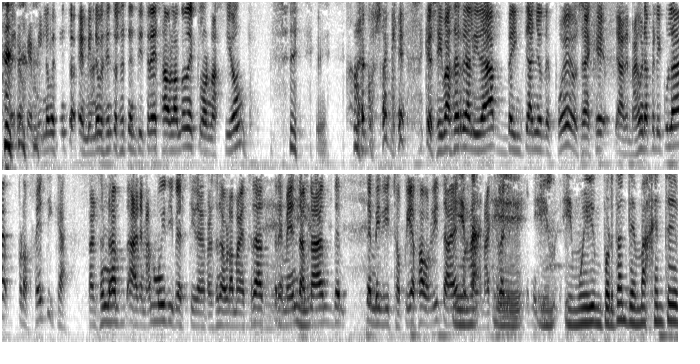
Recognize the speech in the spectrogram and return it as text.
Pero que en, 1900 en 1973 está hablando de clonación. Sí. una cosa que, que se iba a hacer realidad 20 años después. O sea, es que además es una película profética. Parece una, además muy divertida, me parece una obra maestra tremenda, y- una de, de mis distopías favoritas. ¿eh? Y, ma- y- y- y muy importante, más gente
